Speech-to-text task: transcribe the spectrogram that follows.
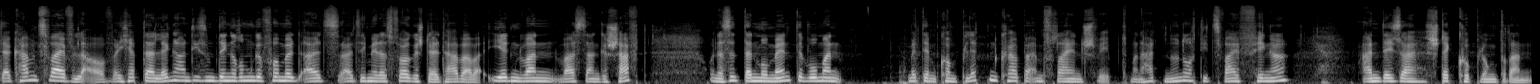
da kamen Zweifel auf. Ich habe da länger an diesem Ding rumgefummelt, als, als ich mir das vorgestellt habe. Aber irgendwann war es dann geschafft. Und das sind dann Momente, wo man mit dem kompletten Körper im Freien schwebt. Man hat nur noch die zwei Finger. Ja an dieser Steckkupplung dran.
